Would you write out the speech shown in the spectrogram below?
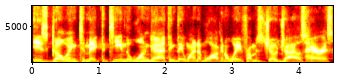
is going to make the team. The one guy I think they wind up walking away from is Joe Giles Harris.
